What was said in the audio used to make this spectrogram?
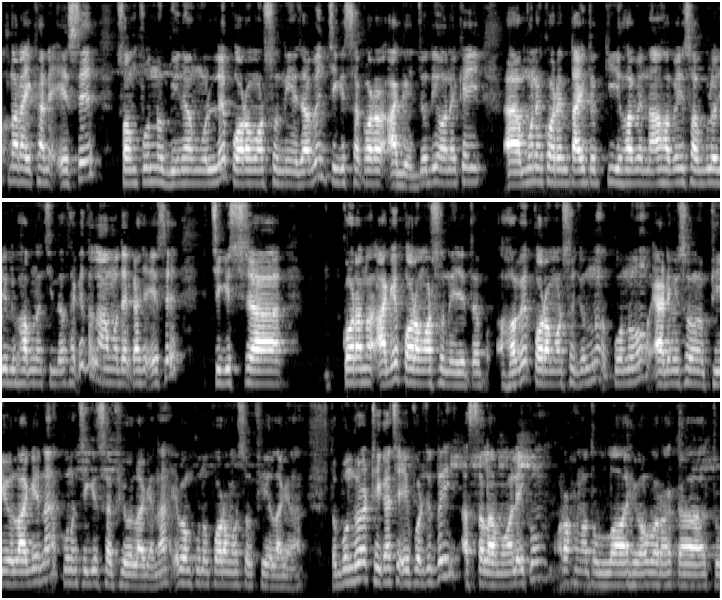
আপনারা এখানে এসে সম্পূর্ণ বিনামূল্যে পরামর্শ নিয়ে যাবেন চিকিৎসা করার আগে। যদি অনেকেই মনে করেন তাই তো কী হবে, না হবে, এই সবগুলো যদি ভাবনা চিন্তা থাকে, তাহলে আমাদের কাছে এসে চিকিৎসা করানোর আগে পরামর্শ নিয়ে যেতে হবে। পরামর্শের জন্য কোনো অ্যাডমিশন ফিও লাগে না, কোনো চিকিৎসা ফিও লাগে না এবং কোনো পরামর্শ ফিও লাগে না। তো বন্ধুরা, ঠিক আছে, এই পর্যন্তই। আসসালামু আলাইকুম রহমতুল্লাহ ওবরাকাতু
